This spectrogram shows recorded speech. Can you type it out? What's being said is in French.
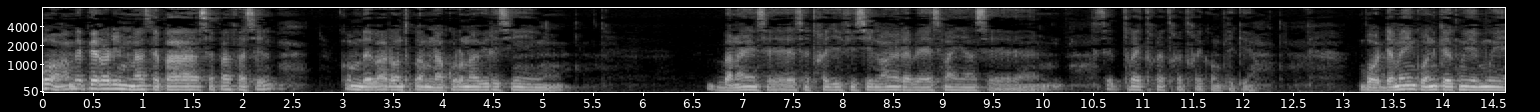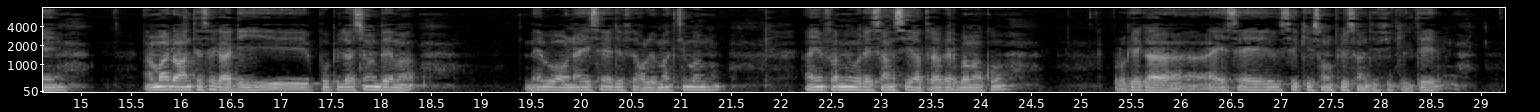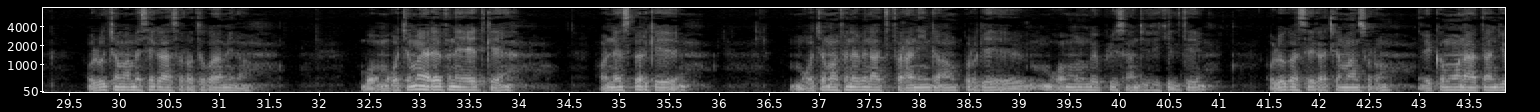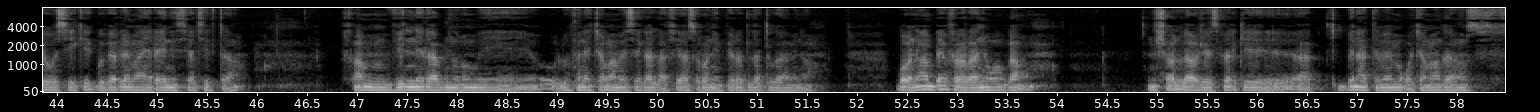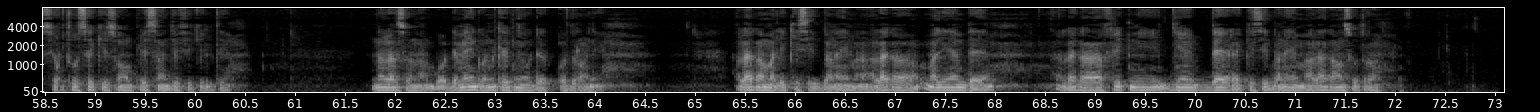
bon an bɛ période min na c'est pas pas facile. Comme bɛɛ na coronavirus c'est très difficile an yɛrɛ bɛ Espagne c'est très très très très compliqué. Bon dɛmɛ in kɔni kɛ kun ye mun ye an b'a dɔn an tɛ se population bɛɛ ma mais bon on a essayé de faire le maximum. An ye famille recenser à travers Bamako. Pour que ka ceux qui sont plus en difficulté olu caman bɛ se k'a sɔrɔ togoya min na bon mɔgɔ caman yɛrɛ fɛnɛ ye tigɛ on espère que mɔgɔ caman fɛnɛ bɛna fara nin kan pour que mɔgɔ minnu bɛ plus en difficulté. Olu ka se ka caman sɔrɔ et comme on a attendu aussi que gouvernement yɛrɛ initiative ta. Femme vulnérable ninnu bɛ olu fɛnɛ caman bɛ se ka lafiya sɔrɔ nin période la togoya min na bon n'an bɛɛ farala ɲɔgɔn kan Inch'Allah, j'espère que bena tɛmɛ mɔgɔ caman kan surtout ceux qui sont plus en difficulté. N'ala sɔnna bon dɛmɛ in kɔni kɛ kun ye o dɔrɔn de ala ka mali kisi bana in ma ala ka afiriki ni diɲɛ bɛɛ kisi bana in ma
